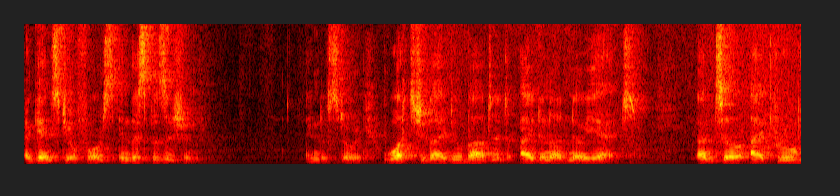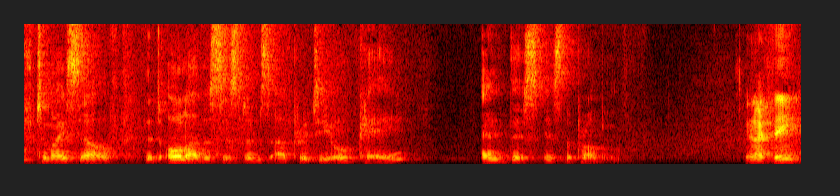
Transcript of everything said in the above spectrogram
against your force in this position. End of story. What should I do about it? I do not know yet. Until I prove to myself that all other systems are pretty okay, and this is the problem. And I think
